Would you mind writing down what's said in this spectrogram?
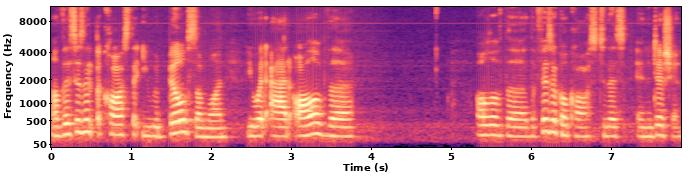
Now this isn't the cost that you would bill someone, you would add all of the all of the, the physical costs to this in addition.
